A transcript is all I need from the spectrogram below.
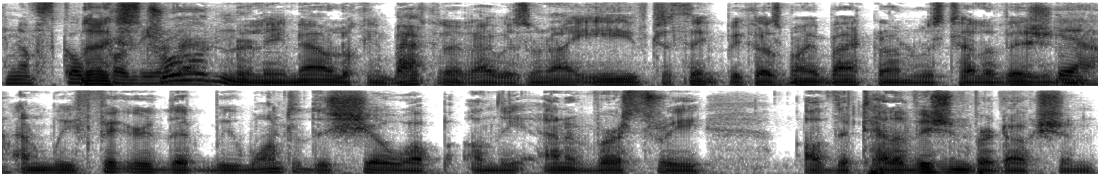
enough scope well, for extraordinarily, now looking back at it, I was naive to think because my background was television, yeah. and we figured that we wanted to show up on the anniversary of the television production.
